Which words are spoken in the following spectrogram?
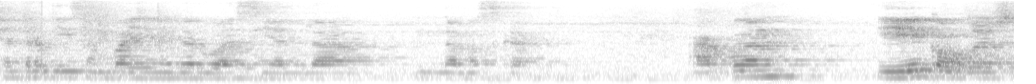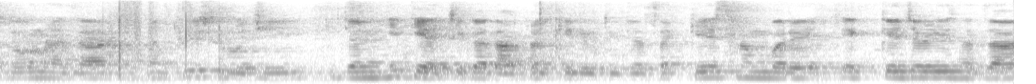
छत्रपती संभाजीनगर वासियांना नमस्कार. आपण एक ऑगस्ट दोन हजार पंचवीस रोजी जनहित याचिका दाखल केली होती ज्याचा केस नंबर आहे एक्केचाळीस हजार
